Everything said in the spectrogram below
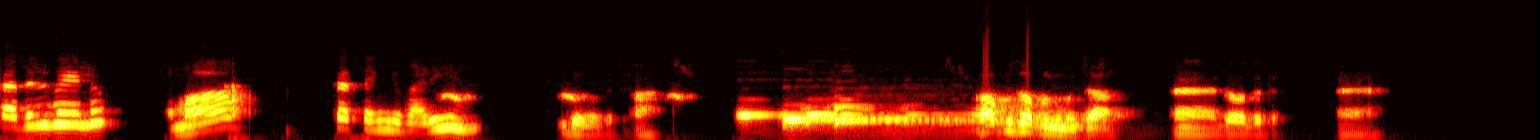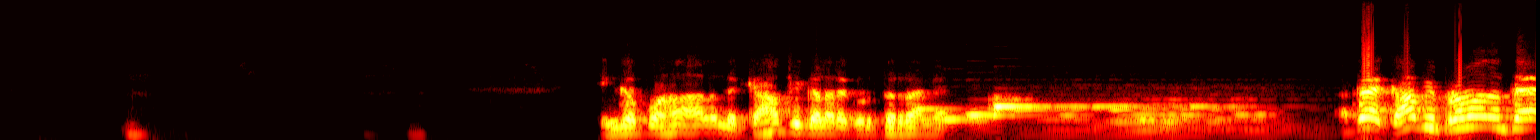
கதிர்வேலு அம்மா சத்த இங்க காப்பு சாப்பிடுங்க மச்சான் வந்துட்டேன். எங்க போனாலும் இந்த காபி கலரை கொடுத்துட்றாங்க அத்த காபி பிரமாதம் அத்தை.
